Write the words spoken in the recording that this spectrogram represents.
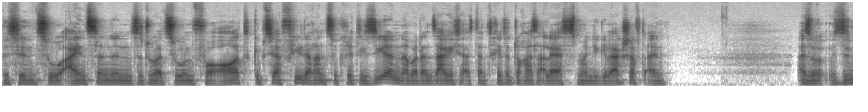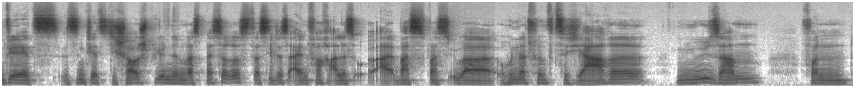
bis hin zu einzelnen Situationen vor Ort gibt es ja viel daran zu kritisieren, aber dann sage ich, dann trete doch als allererstes mal in die Gewerkschaft ein. Also sind wir jetzt, sind jetzt die Schauspielenden was Besseres, dass sie das einfach alles, was, was über 150 Jahre mühsam von,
